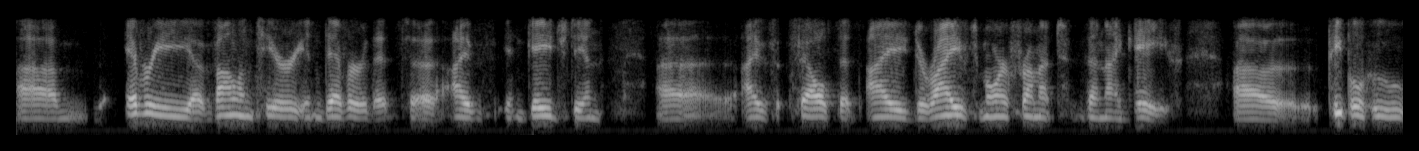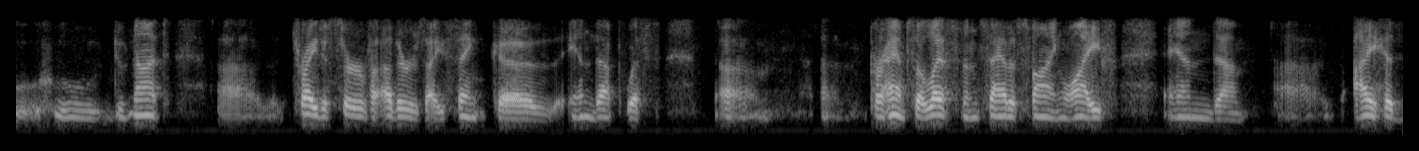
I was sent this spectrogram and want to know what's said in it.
um, every uh, volunteer endeavor that uh, I've engaged in, uh, I've felt that I derived more from it than I gave. Uh, people who who do not uh, try to serve others, I think, uh, end up with um, uh, perhaps a less than satisfying life. And um, uh, I had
